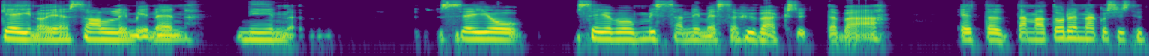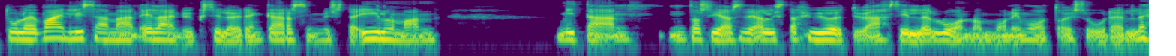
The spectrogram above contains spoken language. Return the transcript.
keinojen salliminen, niin se ei ole, se ei ole missään nimessä hyväksyttävää. Että tämä todennäköisesti tulee vain lisäämään eläinyksilöiden kärsimystä ilman mitään tosiasiallista hyötyä sille luonnon monimuotoisuudelle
